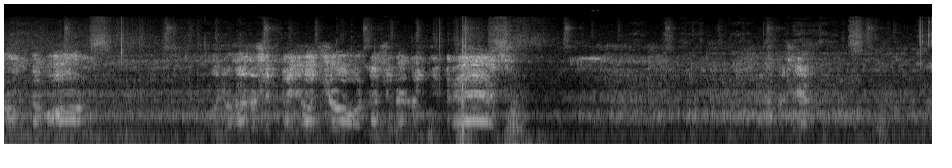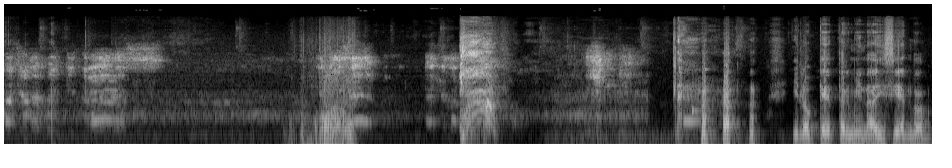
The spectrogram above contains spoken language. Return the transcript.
Rondamón. Murió en el 88, nació en el 23. No, es cierto. Nació en el 23. Y no sé, pero es el y lo que termina diciendo.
